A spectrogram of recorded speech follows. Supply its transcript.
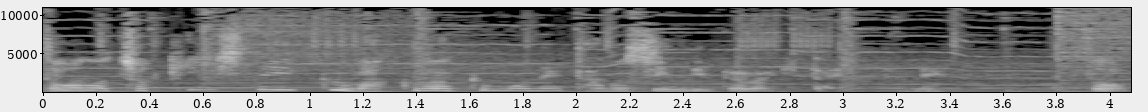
その貯金していくワクワクもね、楽しんでいただきたいんですね。そ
